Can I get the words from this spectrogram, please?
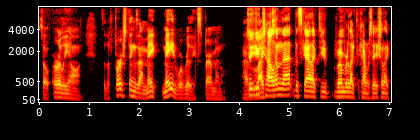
So early on. So the first things I make made were really experimental. I So you liked- tell him that this guy like do you remember like the conversation like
